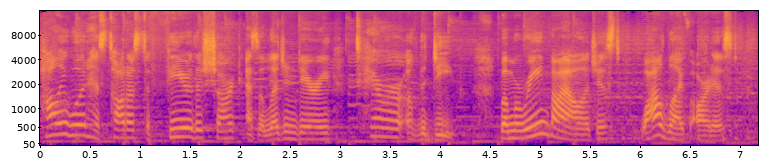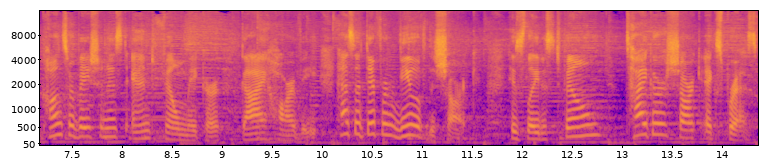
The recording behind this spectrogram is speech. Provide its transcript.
Hollywood has taught us to fear the shark as a legendary terror of the deep. But marine biologist, wildlife artist, conservationist, and filmmaker Guy Harvey has a different view of the shark. His latest film, Tiger Shark Express,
